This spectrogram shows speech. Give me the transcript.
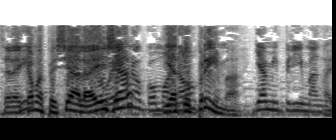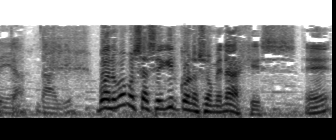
Se la Sí. dedicamos especial a ella Bueno, y a no. tu prima. Y a mi prima Andrea, dale. Bueno, vamos a seguir con los homenajes, ¿eh?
